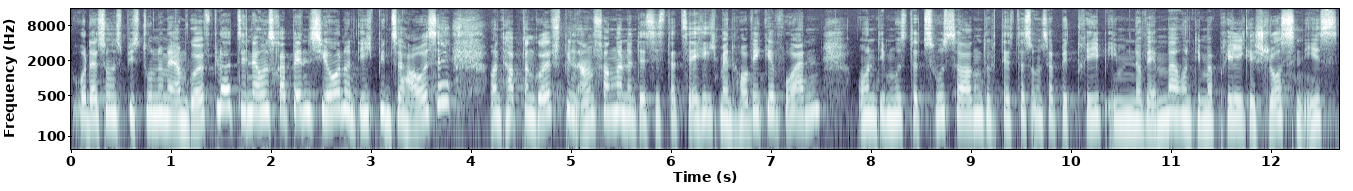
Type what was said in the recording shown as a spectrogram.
Oder sonst bist du nur mehr am Golfplatz in unserer Pension und ich bin zu Hause und habe dann Golfspielen angefangen und das ist tatsächlich mein Hobby geworden. Und ich muss dazu sagen, durch das, dass unser Betrieb im November und im April geschlossen ist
